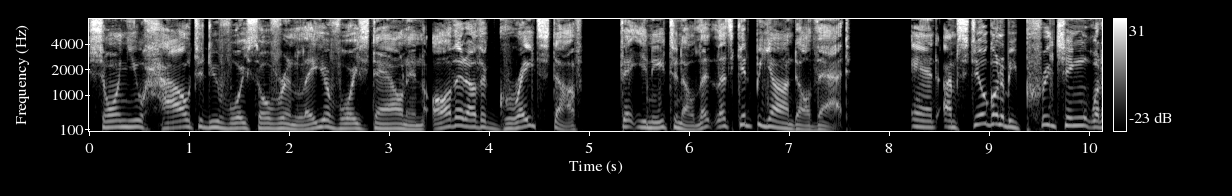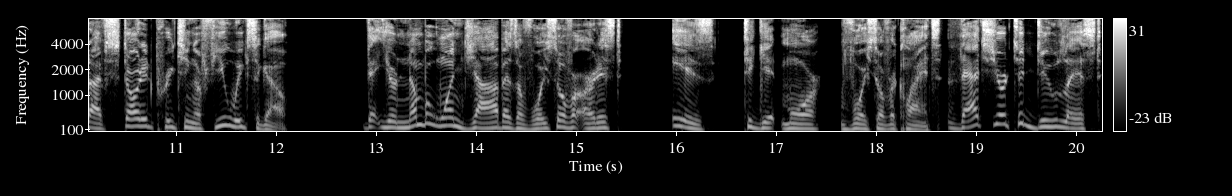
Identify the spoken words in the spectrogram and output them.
showing you how to do voiceover and lay your voice down and all that other great stuff that you need to know. Let, let's get beyond all that. And I'm still going to be preaching what I've started preaching a few weeks ago that your number one job as a voiceover artist is to get more voiceover clients. That's your to do list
